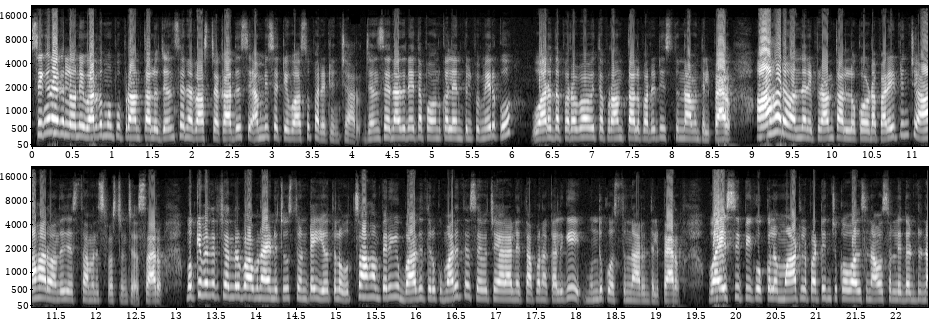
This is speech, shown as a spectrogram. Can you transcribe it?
సింగనగర్లోని వరద ముంపు ప్రాంతాలు జనసేన రాష్ట్ర కార్యదర్శి అంబిశెట్టి వాసు పర్యటించారు. జనసేన అధినేత పవన్ కళ్యాణ్ పిలుపు మేరకు వరద ప్రభావిత ప్రాంతాలు పర్యటిస్తున్నామని తెలిపారు. ఆహారం అందని ప్రాంతాల్లో కూడా పర్యటించి ఆహారం అందజేస్తామని స్పష్టం చేశారు. ముఖ్యమంత్రి చంద్రబాబు నాయుడు చూస్తుంటే యువతలో ఉత్సాహం పెరిగి బాధితులకు మరింత సేవ చేయాలనే తపన కలిగి ముందుకు వస్తున్నారని తెలిపారు. వైసీపీ కుక్కల మాటలు పట్టించుకోవాల్సిన అవసరం లేదంటున్న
